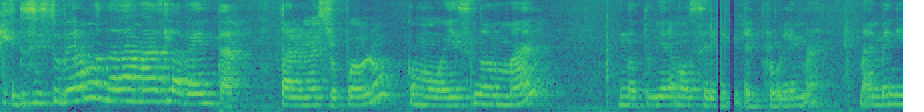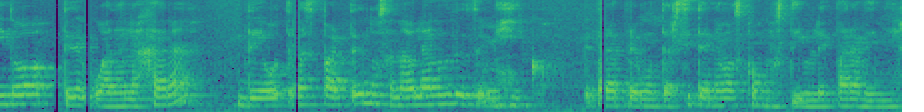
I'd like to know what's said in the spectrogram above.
Entonces, si tuviéramos nada más la venta para nuestro pueblo, como es normal, no tuviéramos el, el problema. Han venido de Guadalajara, de otras partes, nos han hablado desde México para preguntar si tenemos combustible para venir.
